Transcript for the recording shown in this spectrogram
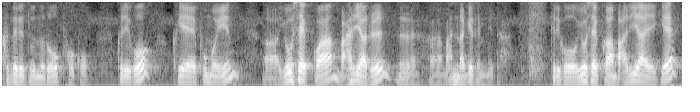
그들의 눈으로 보고 그리고 그의 부모인 요셉과 마리아를 만나게 됩니다. 그리고 요셉과 마리아에게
